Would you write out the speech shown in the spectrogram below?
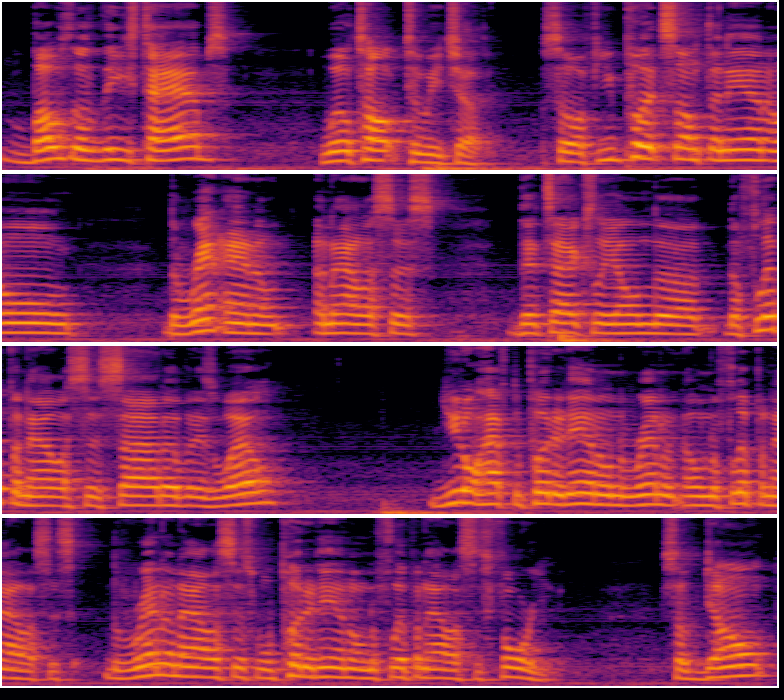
both of these tabs will talk to each other. So if you put something in on the rent anal- analysis that's actually on the the flip analysis side of it as well, you don't have to put it in on the rent on the flip analysis. The rent analysis will put it in on the flip analysis for you. So don't.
